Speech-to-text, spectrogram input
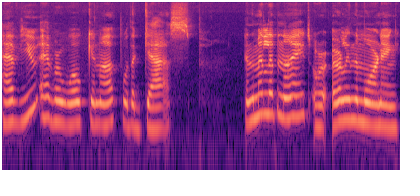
Have you ever woken up with a gasp in the middle of the night or early in the morning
